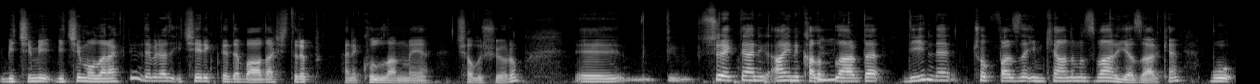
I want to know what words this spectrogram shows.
biçimi biçim olarak değil de biraz içerikle de bağdaştırıp hani kullanmaya çalışıyorum. Ee, sürekli hani aynı kalıplarda değil de çok fazla imkanımız var yazarken bu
